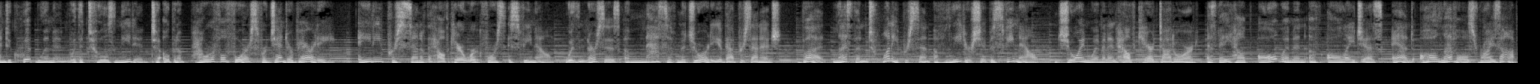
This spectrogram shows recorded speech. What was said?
and equip women with the tools needed to open a powerful force for gender parity. 80% of the healthcare workforce is female, with nurses a massive majority of that percentage. But less than 20% of leadership is female. Join womeninhealthcare.org as they help all women of all ages and all levels rise up.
